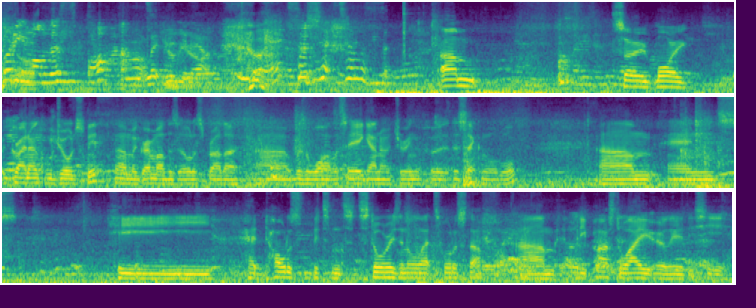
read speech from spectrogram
Putting him on the spot. Let me get out. Yeah. So tell us. Um, so my great uncle George Smith, uh, my grandmother's eldest brother, uh, was a wireless air gunner during the, the Second World War, um, and he had told us bits and stories and all that sort of stuff. Um, but he passed away earlier this year,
